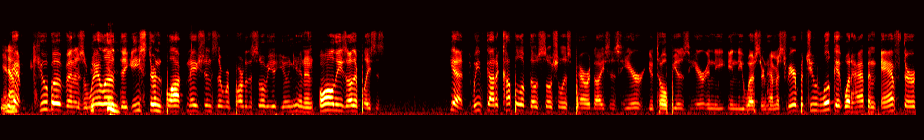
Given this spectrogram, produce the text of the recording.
You know. Yeah, Cuba, Venezuela, the Eastern Bloc nations that were part of the Soviet Union, and all these other places. Yeah, we've got a couple of those socialist paradises here, utopias here in the in the Western Hemisphere. But you look at what happened after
